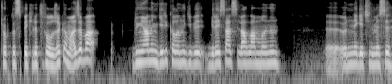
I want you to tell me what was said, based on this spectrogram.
çok da spekülatif olacak ama acaba dünyanın geri kalanı gibi bireysel silahlanmanın e, önüne geçilmesi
